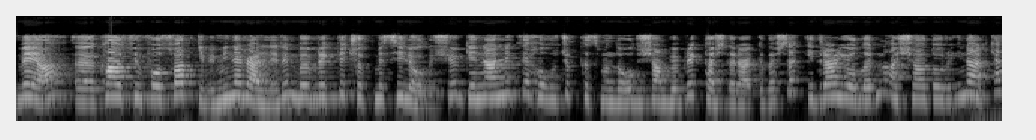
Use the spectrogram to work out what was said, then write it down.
veya e, kalsiyum fosfat gibi minerallerin böbrekte çökmesiyle oluşuyor. Genellikle havucuk kısmında oluşan böbrek taşları arkadaşlar idrar yollarını aşağı doğru inerken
